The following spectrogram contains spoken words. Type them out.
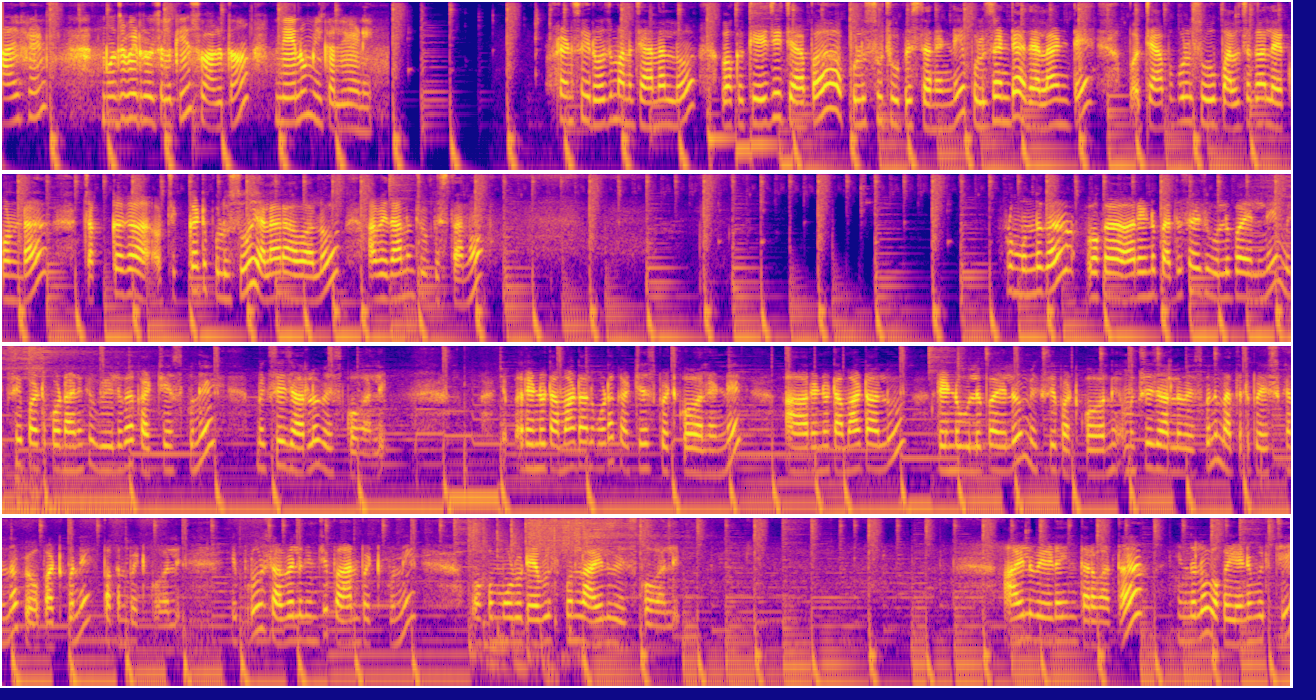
Hi friends నూజివీడి రోజులకి స్వాగతం. నేను మీ కళ్యాణి. ఫ్రెండ్స్ ఈరోజు మన ఛానల్లో ఒక కేజీ చేప పులుసు చూపిస్తానండి. పులుసు అంటే అది ఎలా అంటే చేప పులుసు పలచగా లేకుండా చక్కగా చిక్కటి పులుసు ఎలా రావాలో ఆ విధానం చూపిస్తాను. ఇప్పుడు ముందుగా ఒక రెండు పెద్ద సైజు ఉల్లిపాయల్ని మిక్సీ పట్టుకోవడానికి వీలుగా కట్ చేసుకుని మిక్సీ జార్లో వేసుకోవాలి. రెండు టమాటాలు కూడా కట్ చేసి పెట్టుకోవాలండి. ఆ రెండు టమాటాలు రెండు ఉల్లిపాయలు మిక్సీ పట్టుకోవాలి మిక్సీ జార్లో వేసుకొని మెత్తటి పేస్ట్ కింద పట్టుకొని పక్కన పెట్టుకోవాలి. ఇప్పుడు స్టవ్ వెలిగించి పాన్ పెట్టుకుని ఒక మూడు టేబుల్ స్పూన్ల ఆయిల్ వేసుకోవాలి. ఆయిల్ వేడైన తర్వాత ఇందులో ఒక ఎండుమిర్చి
